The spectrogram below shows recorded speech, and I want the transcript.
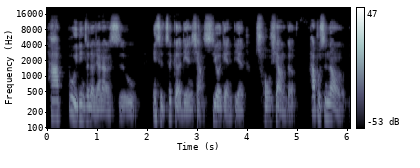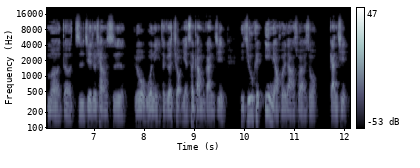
它不一定真的有加那个食物，因此这个联想是有点点抽象的，它不是那种么的直接，就像是比如我问你这个酒颜色干不干净，你几乎可以一秒回答出来说干净，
